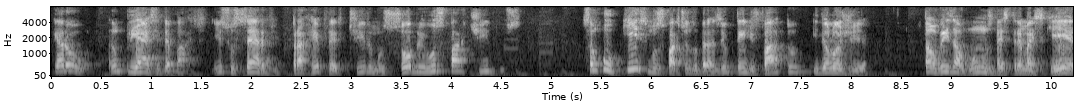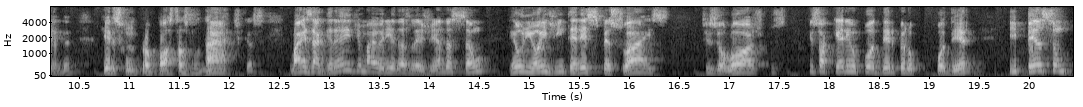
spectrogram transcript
quero ampliar esse debate. Isso serve para refletirmos sobre os partidos. São pouquíssimos os partidos do Brasil que têm, de fato, ideologia. Talvez alguns da extrema esquerda, aqueles com propostas lunáticas, mas a grande maioria das legendas são reuniões de interesses pessoais, fisiológicos, que só querem o poder pelo poder e pensam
